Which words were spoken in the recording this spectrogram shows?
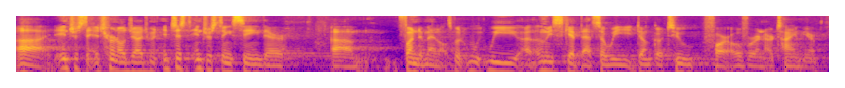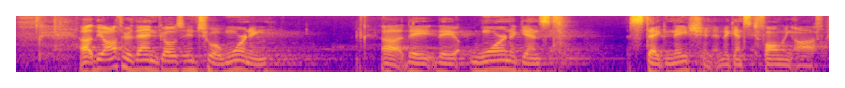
Uh, interesting, eternal judgment. It's just interesting seeing their um, fundamentals. But we, uh, let me skip that so we don't go too far over in our time here. Uh, the author then goes into a warning. Uh, they, they warn against stagnation and against falling off.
